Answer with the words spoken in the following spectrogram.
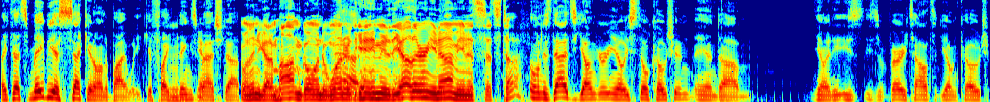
Like that's maybe a second on a bye week if like things Yeah. matched up. Well, then you got a mom going to one or the game or the other. You know, I mean, it's it's tough. When his dad's younger, you know, he's still coaching, and um, you know, and he's he's a very talented young coach.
